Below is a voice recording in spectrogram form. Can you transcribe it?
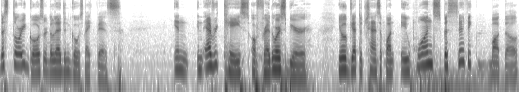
the story goes or the legend goes like this. In in every case of Red Horse beer, you'll get to chance upon a one specific bottle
